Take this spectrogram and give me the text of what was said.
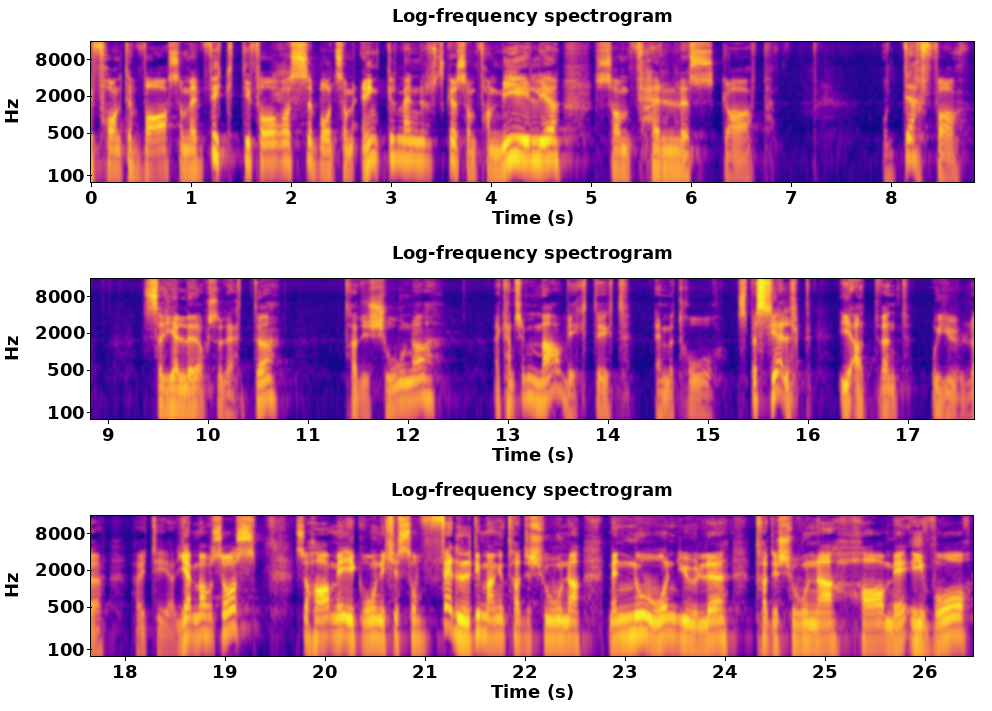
i forhold til hva som er viktig for oss, både som enkeltmennesker, som familie, som fellesskap. Og Derfor så gjelder det også dette. Tradisjoner er kanskje mer viktig enn vi tror, spesielt i advent og julehøytider. Hjemme hos oss så har vi i grunnen ikke så veldig mange tradisjoner, men noen juletradisjoner har vi i vår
